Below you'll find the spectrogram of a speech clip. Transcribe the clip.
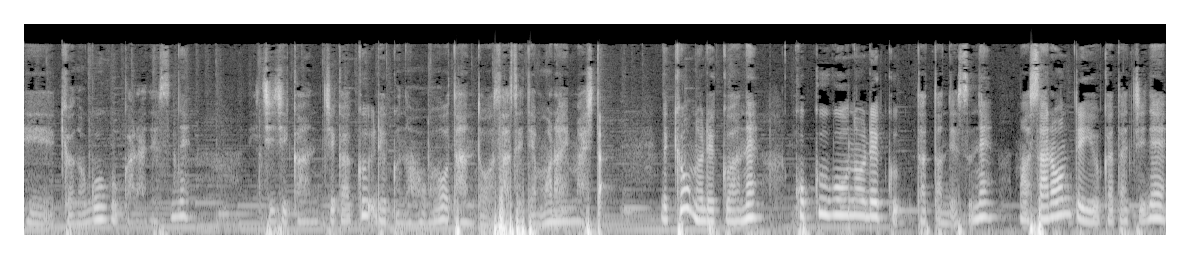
えー、今日の午後からですね1時間近くレクの方を担当させてもらいました。で今日のレクはね国語のレクだったんですね、まあ、サロンっていう形で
